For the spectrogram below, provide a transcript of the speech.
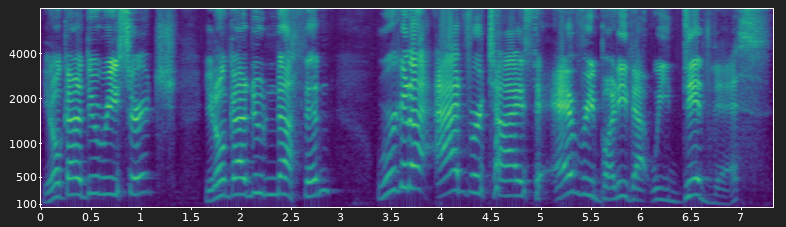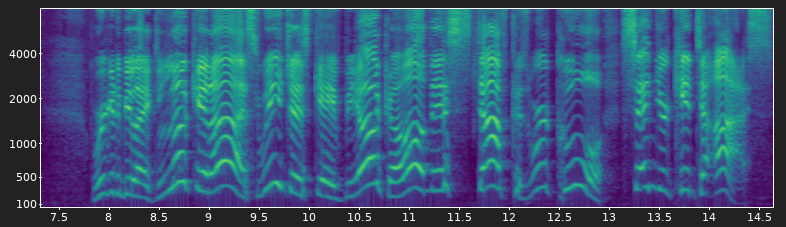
You don't got to do research. You don't got to do nothing. We're going to advertise to everybody that we did this. We're going to be like, look at us. We just gave Bianca all this stuff because we're cool. Send your kid to us.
